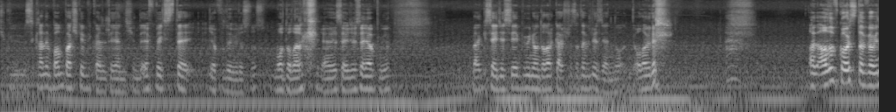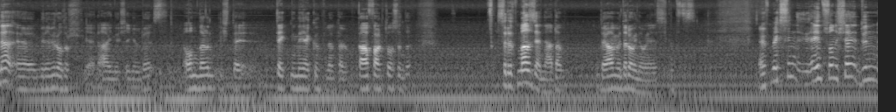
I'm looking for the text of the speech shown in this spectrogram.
Çünkü Scania bambaşka bir kalite yani şimdi FMAX'te yapılıyor biliyorsunuz. Mod olarak yani SCS yapmıyor. Belki SCS'ye 1 milyon dolar karşılığında satabiliriz yani olabilir. Hani alıp koysa tabii oyuna e, birebir olur yani aynı şekilde. Onların işte tekniğine yakın falan tabii. Daha farklı olsa da sırıtmaz yani adam devam eder oynamaya sıkıntısız. FMAX'in en son işte dün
